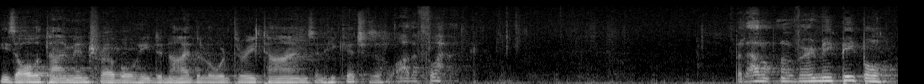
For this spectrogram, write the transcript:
he's all the time in trouble. He denied the Lord three times, and he catches a lot of flack. But I don't know very many people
